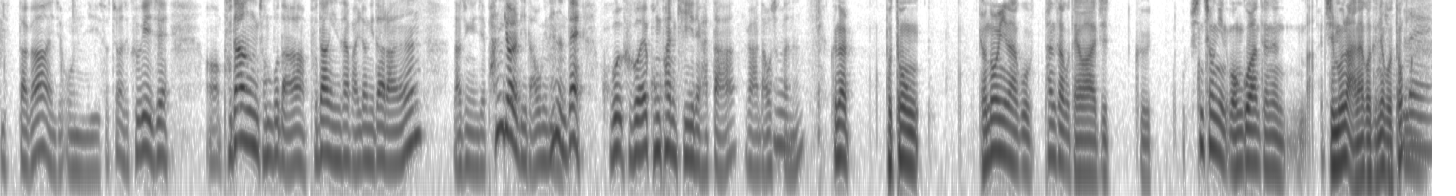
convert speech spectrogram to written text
있다가 이제 온 일이 있었죠. 그게 이제 어, 부당 전보다 부당 인사 발령이다라는 나중에 이제 판결이 나오긴 했는데 그거 그거에 공판 기일에 갔다가 나오셨다는. 그날 보통 변호인하고 판사하고 대화하지 그 신청인 원고한테는 질문을 안 하거든요, 보통. 네.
